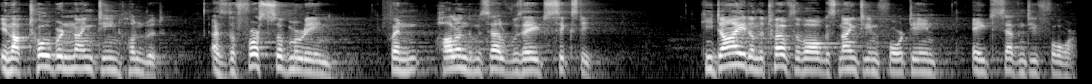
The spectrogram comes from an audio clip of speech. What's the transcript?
in October 1900 as the first submarine when Holland himself was aged 60. He died on the 12th of August 1914, aged 74.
